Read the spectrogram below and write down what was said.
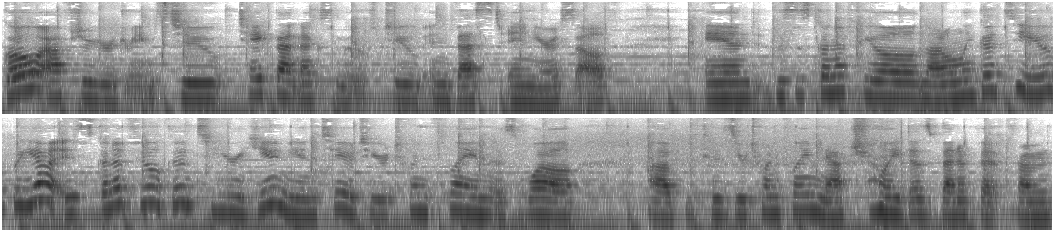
go after your dreams, to take that next move, to invest in yourself. And this is gonna feel not only good to you, but yeah, it's gonna feel good to your union too, to your twin flame as well, uh, because your twin flame naturally does benefit from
